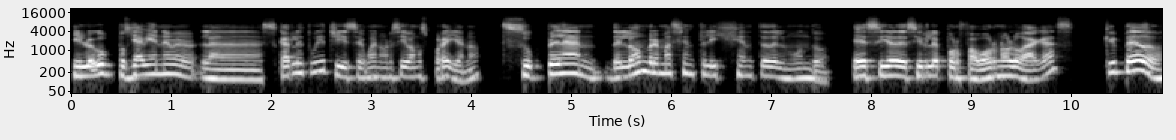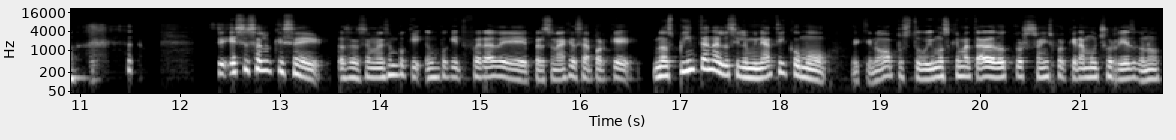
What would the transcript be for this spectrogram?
Y luego, pues ya viene la Scarlet Witch y dice, bueno, ahora sí vamos por ella, ¿no? Su plan del hombre más inteligente del mundo es ir a decirle, por favor, no lo hagas. ¿Qué pedo? Sí, eso es algo que se, o sea, se me hace un, un poquito fuera de personaje, o sea, porque nos pintan a los Illuminati como de que no, pues tuvimos que matar a Doctor Strange porque era mucho riesgo, ¿no?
